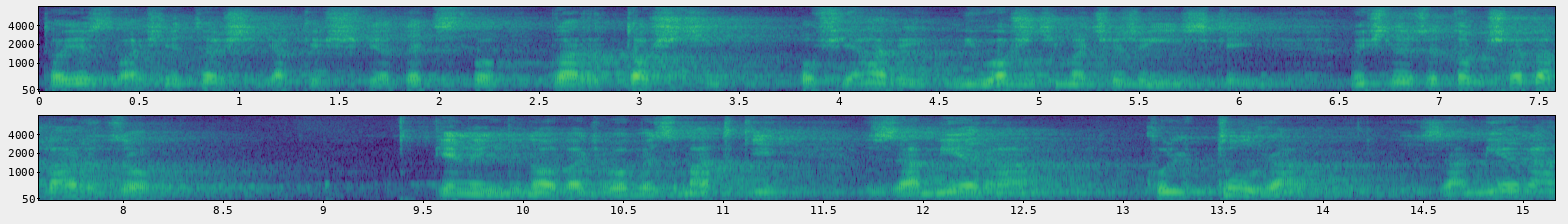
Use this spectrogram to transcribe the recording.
To jest właśnie też jakieś świadectwo wartości ofiary miłości macierzyńskiej. Myślę, że to trzeba bardzo pielęgnować, bo bez matki zamiera kultura, zamiera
